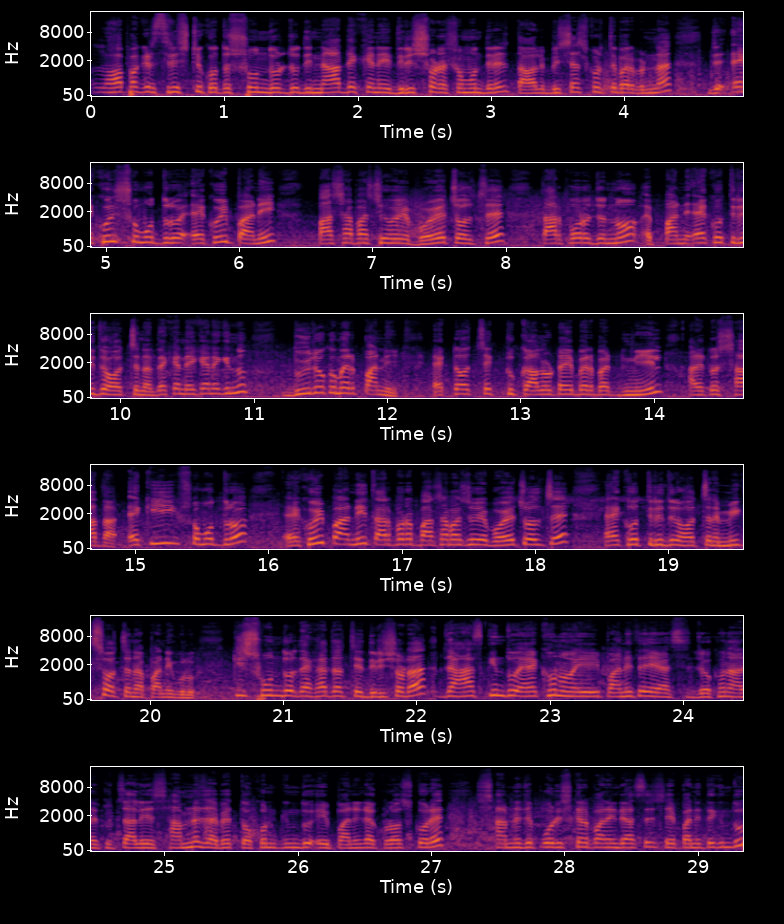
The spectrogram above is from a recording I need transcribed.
আল্লাহ পাকের সৃষ্টি কত সুন্দর। যদি না দেখেন এই দৃশ্যটা সমুদ্রের, তাহলে বিশ্বাস করতে পারবেন না যে একই সমুদ্র, একই পানি পাশাপাশি হয়ে বয়ে চলছে। তারপরের জন্য পানি একত্রিত হচ্ছে না। দেখেন এখানে কিন্তু দুই রকমের পানি। একটা হচ্ছে একটু কালো টাইপের বা নীল, আর একটা সাদা। একই সমুদ্র, একই পানি, তারপরে পাশাপাশি হয়ে বয়ে চলছে, একত্রিত হচ্ছে না মিক্স হচ্ছে না পানিগুলো। কি সুন্দর দেখা যাচ্ছে দৃশ্যটা। জাহাজ কিন্তু এখনও এই পানিতেই আছে। যখন আর একটু চালিয়ে সামনে যাবে, তখন কিন্তু এই পানিটা ক্রস করে সামনে যে পরিষ্কার পানিটা আছে, সেই পানিতে কিন্তু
